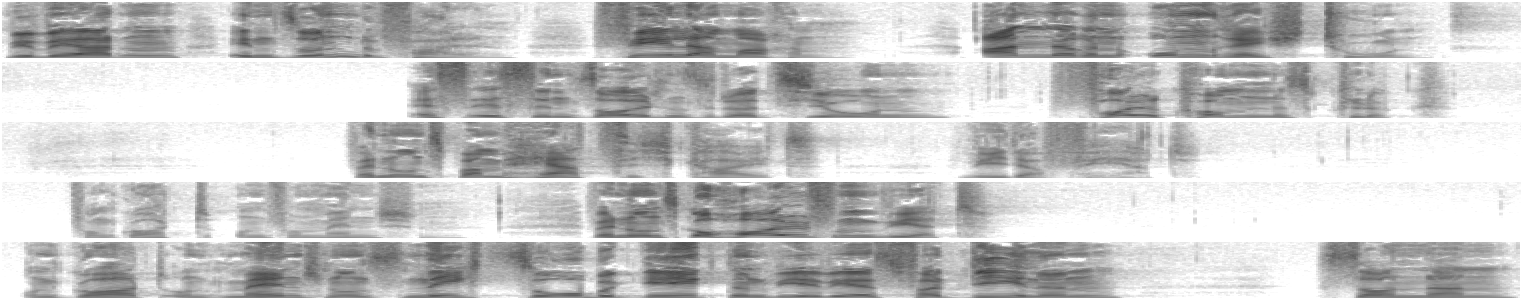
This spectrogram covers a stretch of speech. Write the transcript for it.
Wir werden in Sünde fallen, Fehler machen, anderen Unrecht tun. Es ist in solchen Situationen vollkommenes Glück, wenn uns Barmherzigkeit widerfährt. Von Gott und von Menschen. Wenn uns geholfen wird und Gott und Menschen uns nicht so begegnen, wie wir es verdienen, sondern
